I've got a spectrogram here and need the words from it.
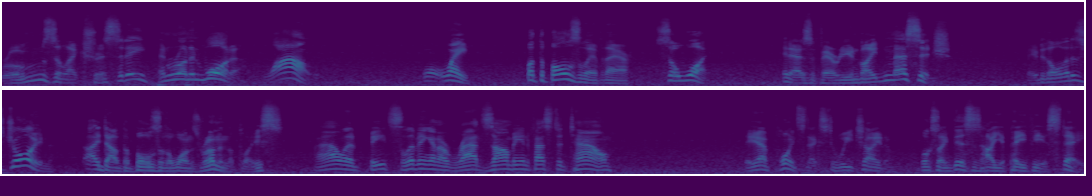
rooms, electricity, and running water. Wow. W- wait, but the bulls live there. So what? It has a very inviting message. Maybe they'll let us join. I doubt the Bulls are the ones running the place. Well, it beats living in a rat zombie infested town. They have points next to each item. Looks like this is how you pay for your stay.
